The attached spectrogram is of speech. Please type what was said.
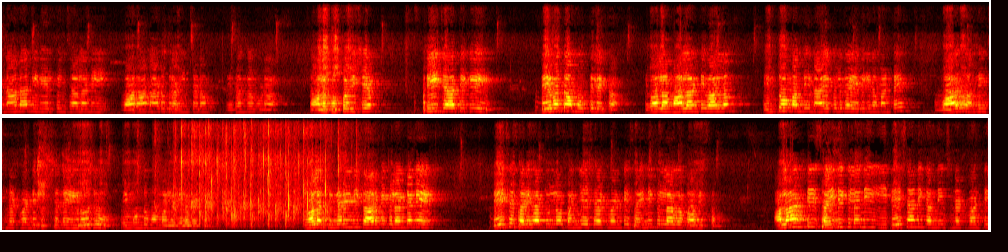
జ్ఞానాన్ని నేర్పించాలని వారానాడు గ్రహించడం నిజంగా కూడా చాలా గొప్ప విషయం. స్త్రీ జాతికి దేవతామూర్తి లెక్క. ఇవాళ మాలాంటి వాళ్ళం ఎంతో మంది నాయకులుగా ఎదిగినామంటే వారు అందించినటువంటి భిక్షనే ఈరోజు మీ ముందు మమ్మల్ని నిలబెట్టింది. ఇవాళ సింగరేణి కార్మికులంటేనే దేశ సరిహద్దుల్లో పనిచేసేటువంటి సైనికుల్లాగా భావిస్తాం అలాంటి సైనికులని ఈ దేశానికి అందించినటువంటి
